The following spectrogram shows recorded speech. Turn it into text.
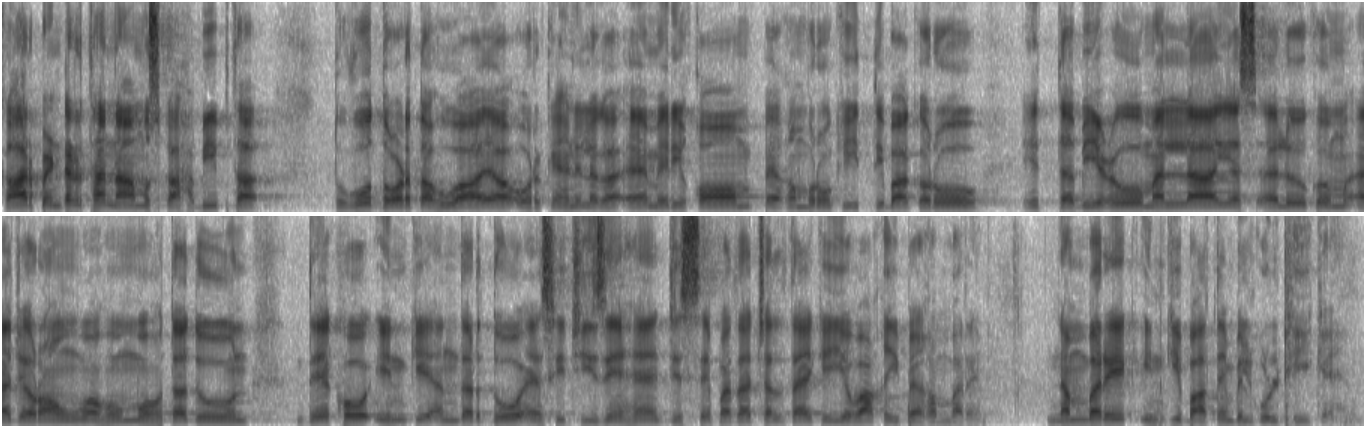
कारपेंटर था, नाम उसका हबीब था। तो वो दौड़ता हुआ आया और कहने लगा ए मेरी कौम पैगम्बरों की इत्तबा करो। इतबीमल्लासलकुम अजरों वहम मोहतदून। देखो इनके अंदर दो ऐसी चीज़ें हैं जिससे पता चलता है कि ये वाकई पैगंबर हैं। नंबर एक इनकी बातें बिल्कुल ठीक हैं।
